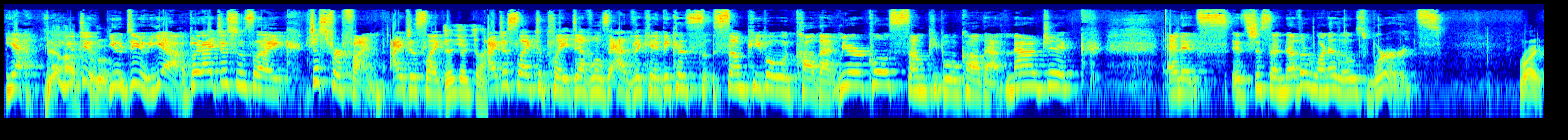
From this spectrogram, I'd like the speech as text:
Yeah, yeah, you absolutely. do, you do, yeah. But I just was like, just for fun. I just like, yeah, yeah, yeah. I just like to play devil's advocate because some people would call that miracles, some people would call that magic, and it's it's just another one of those words. Right.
